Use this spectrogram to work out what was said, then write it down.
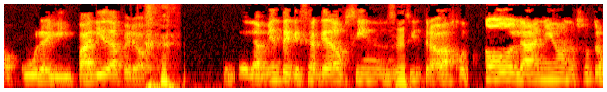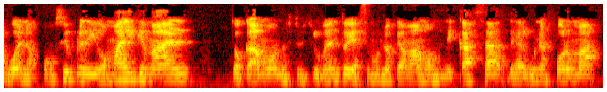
oscura y pálida, pero del ambiente que se ha quedado sin, sin trabajo todo el año. Nosotros, bueno, como siempre digo, mal que mal, tocamos nuestro instrumento y hacemos lo que amamos desde casa, de alguna forma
